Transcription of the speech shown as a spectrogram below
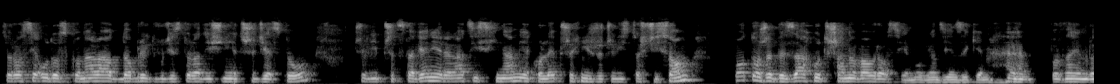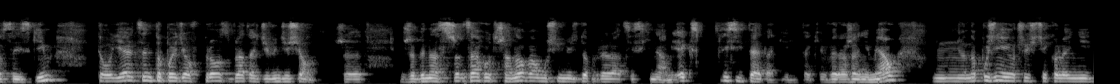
co Rosja udoskonala od dobrych 20 lat, jeśli nie 30, czyli przedstawianie relacji z Chinami jako lepszych niż rzeczywistości są, po to, żeby Zachód szanował Rosję, mówiąc językiem porównaniem rosyjskim, to Jelcyn to powiedział wprost w latach 90., że żeby nas Zachód szanował, musimy mieć dobre relacje z Chinami. Explicite takie, takie wyrażenie miał. Mm, no później oczywiście kolejni,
